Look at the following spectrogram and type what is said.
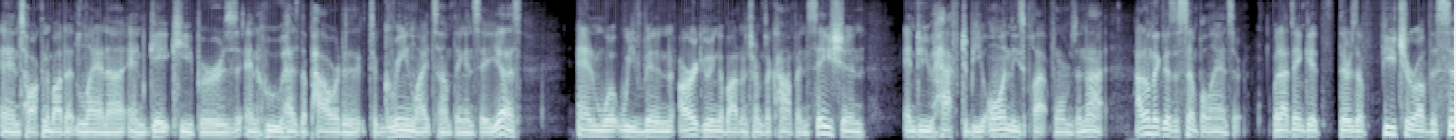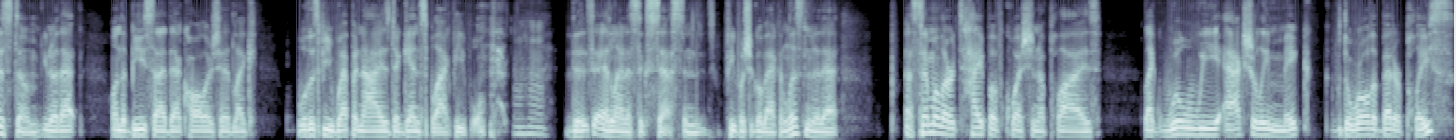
and talking about Atlanta and gatekeepers and who has the power to, to greenlight something and say yes. And what we've been arguing about in terms of compensation and do you have to be on these platforms or not? I don't think there's a simple answer, but I think it's there's a feature of the system, you know, that on the B side, that caller said, like, will this be weaponized against black people? Mm-hmm. This Atlanta success. And people should go back and listen to that. A similar type of question applies like, will we actually make the world a better place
